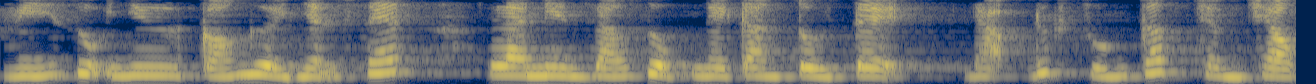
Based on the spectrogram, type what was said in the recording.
ví dụ như có người nhận xét là nền giáo dục ngày càng tồi tệ, đạo đức xuống cấp trầm trọng.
